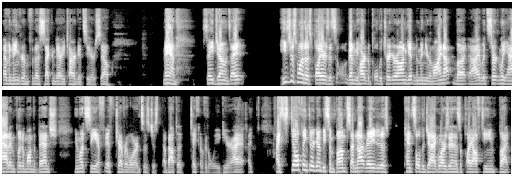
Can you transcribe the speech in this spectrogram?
Evan Engram for those secondary targets here. So, man, Zay Jones, I he's just one of those players that's going to be hard to pull the trigger on getting him in your lineup. But I would certainly add him, put him on the bench, and let's see if if Trevor Lawrence is just about to take over the league here. I I, I still think there are going to be some bumps. I'm not ready to just pencil the Jaguars in as a playoff team, but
